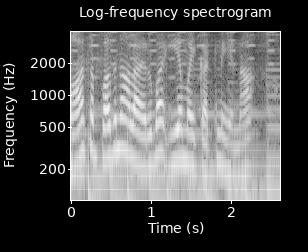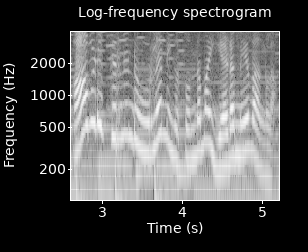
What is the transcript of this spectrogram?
மாதம் பதினாலாயிரம் ரூபாய் இஎம்ஐ கட்டினீங்கன்னா ஆவடி திருநின்ற நீங்கள் சொந்தமாக இடமே வாங்கலாம்.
